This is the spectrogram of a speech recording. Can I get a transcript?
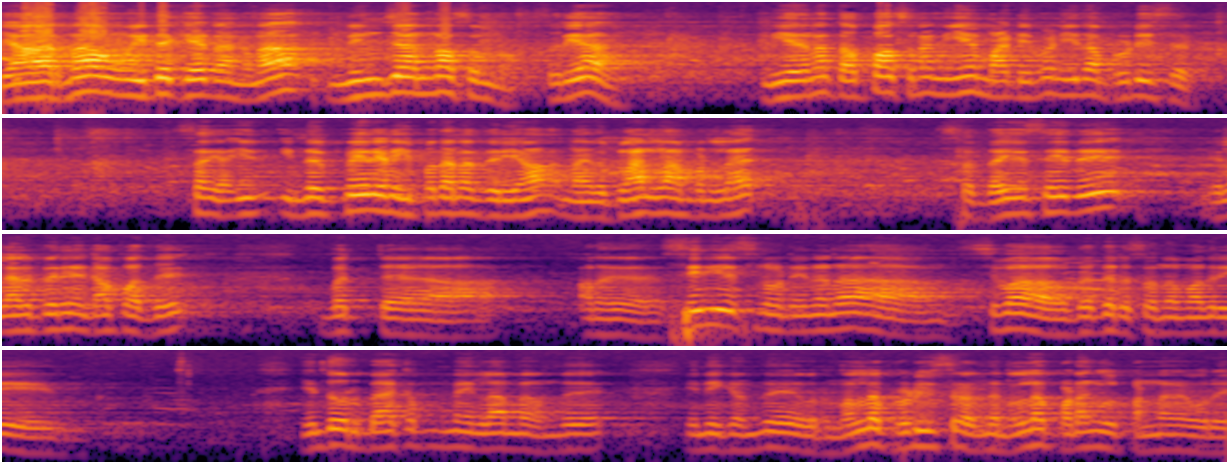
யாருன்னா உங்ககிட்ட கேட்டாங்கன்னா நெஞ்சான்னு தான் சொல்லணும். சரியா? நீ எதனா தப்பாக சொன்னால் நீயே மாட்டிப்ப நீ தான் ப்ரொடியூசர் சார் இது- இந்த பேர் எனக்கு இப்போ தானே தெரியும். நான் இது பிளான்லாம் பண்ணல. சார் தயவுசெய்து எல்லாரும் பேரையும் காப்பாற்று பட் uh, அந்த சீரியஸ் நோட் என்னென்னா சிவா பிரதர் சொன்ன மாதிரி எந்த ஒரு பேக்கப்புமே இல்லாமல் வந்து இன்றைக்கி வந்து ஒரு நல்ல ப்ரொடியூசர் வந்து நல்ல படங்கள் பண்ண ஒரு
